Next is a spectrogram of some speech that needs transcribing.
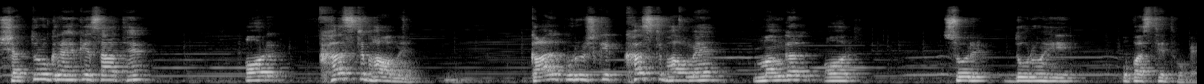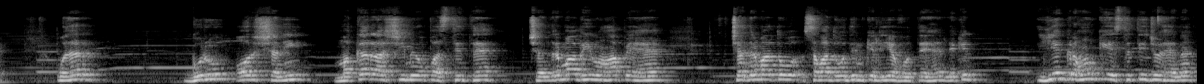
शत्रु ग्रह के साथ है और खष्ट भाव में, काल पुरुष के खष्ट भाव में मंगल और सूर्य दोनों ही उपस्थित हो गए। उधर गुरु और शनि मकर राशि में उपस्थित है, चंद्रमा भी वहाँ पे है। चंद्रमा तो सवा दो दिन के लिए होते हैं, लेकिन ये ग्रहों की स्थिति जो है ना,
